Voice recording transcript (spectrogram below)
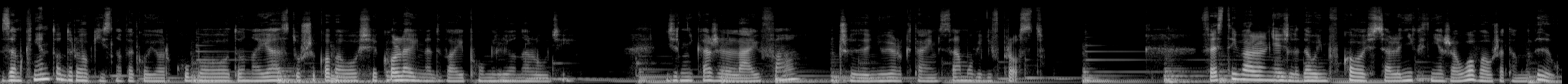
Zamknięto drogi z Nowego Jorku, bo do najazdu szykowało się kolejne 2,5 miliona ludzi. Dziennikarze Life'a czy New York Timesa mówili wprost. Festiwal nieźle dał im w kość, ale nikt nie żałował, że tam był.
